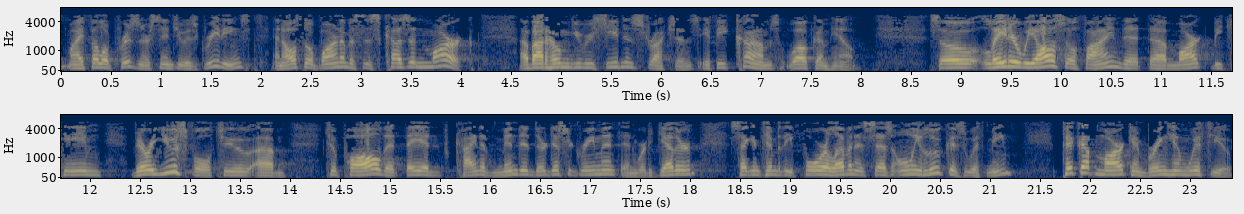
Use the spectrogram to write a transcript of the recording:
my fellow prisoner, sends you his greetings, and also Barnabas' cousin Mark, about whom you received instructions. If he comes, welcome him. So later we also find that uh, Mark became very useful to um, to Paul that they had kind of mended their disagreement and were together. 2 Timothy 4:11 it says only Luke is with me. Pick up Mark and bring him with you,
